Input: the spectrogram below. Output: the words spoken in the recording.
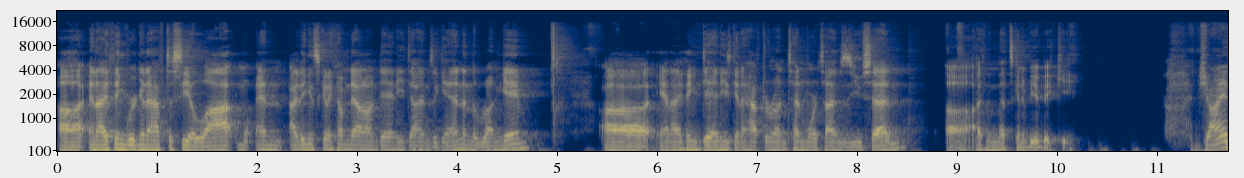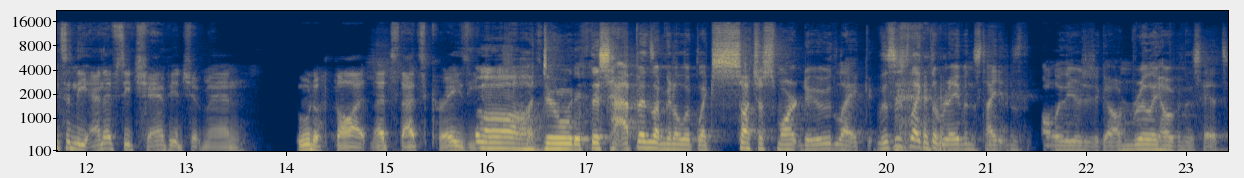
Uh, and I think we're gonna have to see a lot more. And I think it's gonna come down on Danny Dimes again in the run game. Uh, and I think Danny's gonna have to run ten more times, as you said. Uh, I think that's gonna be a big key. Giants in the NFC Championship, man. Who'd have thought? That's that's crazy. Oh, dude, if this happens, I'm gonna look like such a smart dude. Like this is like the Ravens Titans all of the years ago. I'm really hoping this hits.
